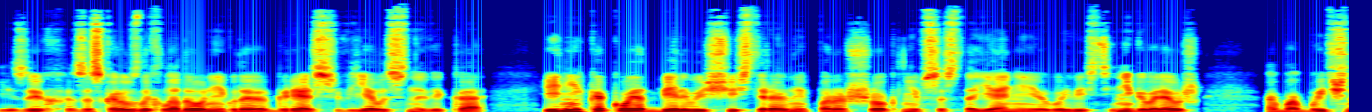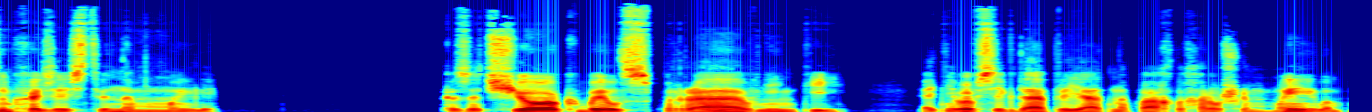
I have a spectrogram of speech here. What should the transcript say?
Из их заскорузлых ладоней, куда грязь въелась на века, и никакой отбеливающий стиральный порошок не в состоянии ее вывести, не говоря уж об обычном хозяйственном мыле. Казачок был справненький, от него всегда приятно пахло хорошим мылом,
